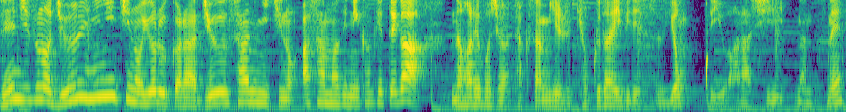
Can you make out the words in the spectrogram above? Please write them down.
前日の12日の夜から13日の朝までにかけてが流れ星がたくさん見れる極大日ですよっていう話なんですね。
